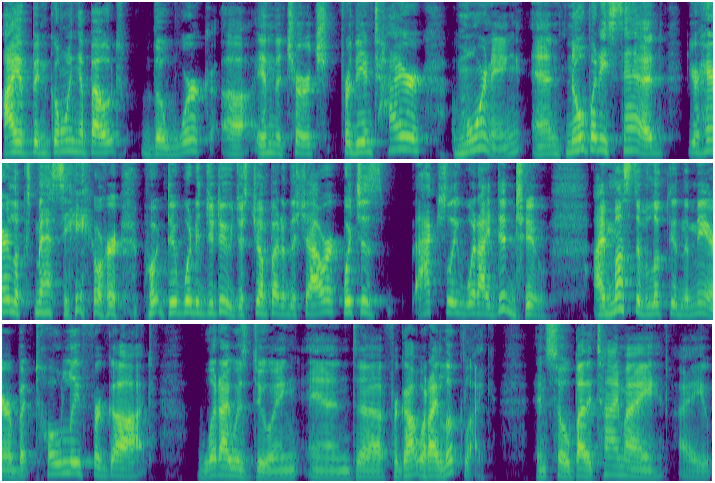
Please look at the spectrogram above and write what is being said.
I have been going about the work uh, in the church for the entire morning, and nobody said your hair looks messy or what did, what did you do? Just jump out of the shower, which is actually what I did do. I must have looked in the mirror, but totally forgot what I was doing and uh, forgot what I looked like. And so by the time I, I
